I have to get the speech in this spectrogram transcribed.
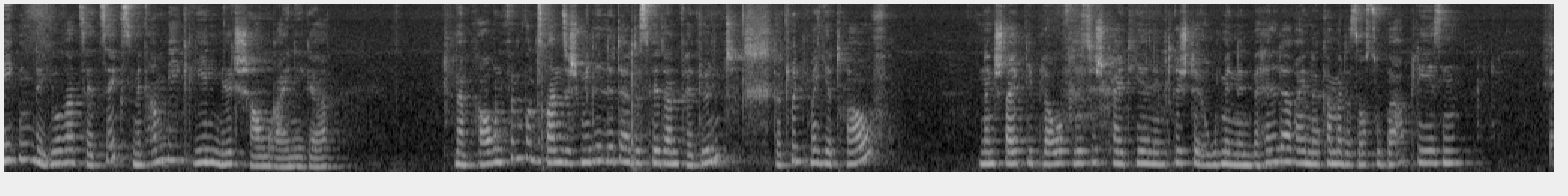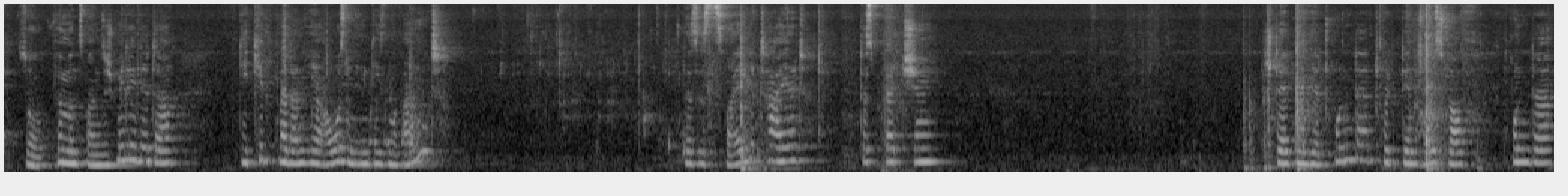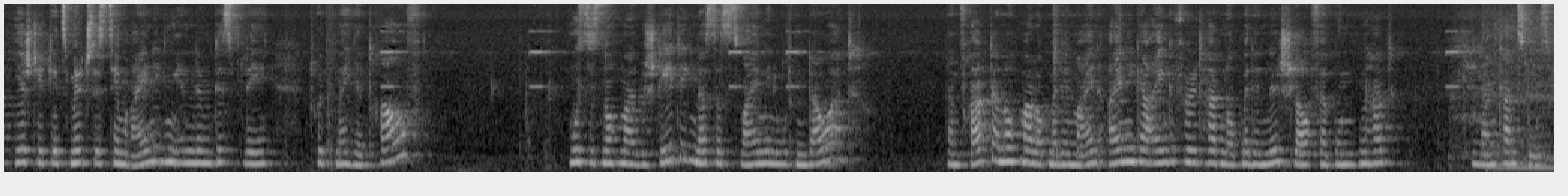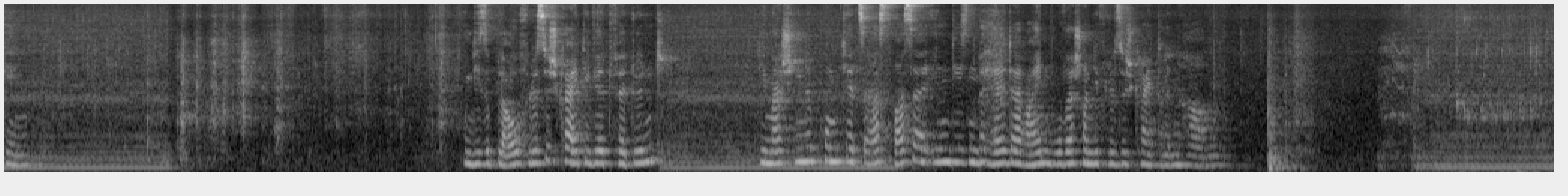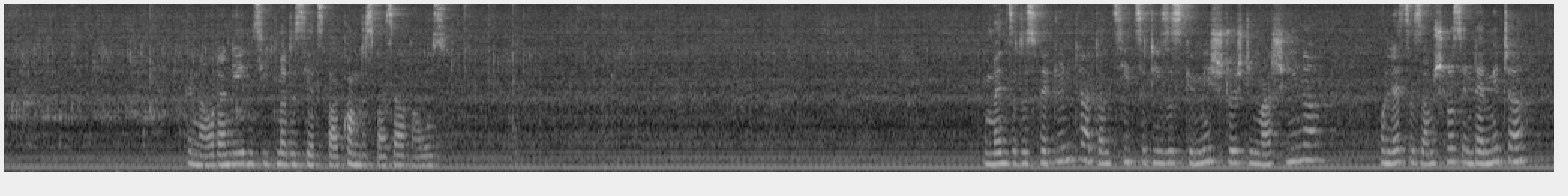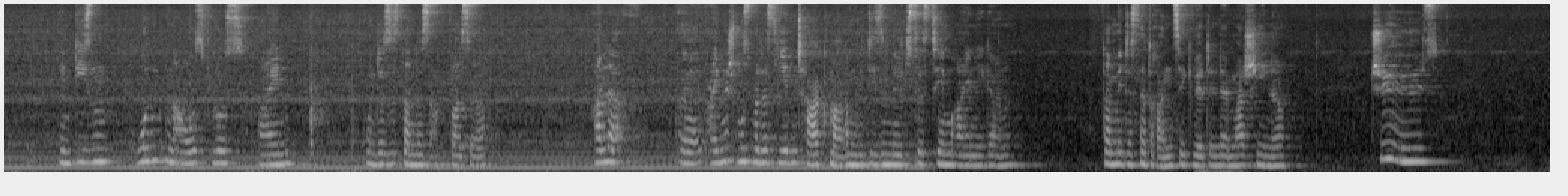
reinigen, der Jura Z6 mit Ambi Clean Milchschaumreiniger. Wir brauchen 25 Milliliter, das wird dann verdünnt. Da drückt man hier drauf und dann steigt die blaue Flüssigkeit hier in den Trichter oben in den Behälter rein. Da kann man das auch super ablesen. So, 25 Milliliter. Die kippt man dann hier außen in diesen Rand. Das ist zweigeteilt, das Pöttchen. Stellt man hier drunter, drückt den Auslauf runter. Hier steht jetzt Milchsystem reinigen in dem Display. Drückt man hier drauf. Muss es nochmal bestätigen, dass das zwei Minuten dauert. Dann fragt er nochmal, ob man den Reiniger eingefüllt hat und ob man den Milchschlauch verbunden hat. Und dann kann es losgehen. Und diese blaue Flüssigkeit, die wird verdünnt. Die Maschine pumpt jetzt erst Wasser in diesen Behälter rein, wo wir schon die Flüssigkeit drin haben. Genau, daneben sieht man das jetzt, da kommt das Wasser raus. Und wenn sie das verdünnt hat, dann zieht sie dieses Gemisch durch die Maschine und lässt es am Schluss in der Mitte in diesen runden Ausfluss rein. Und das ist dann das Abwasser. Alle, äh, eigentlich muss man das jeden Tag machen mit diesen Milchsystemreinigern, damit es nicht ranzig wird in der Maschine. Tschüss!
